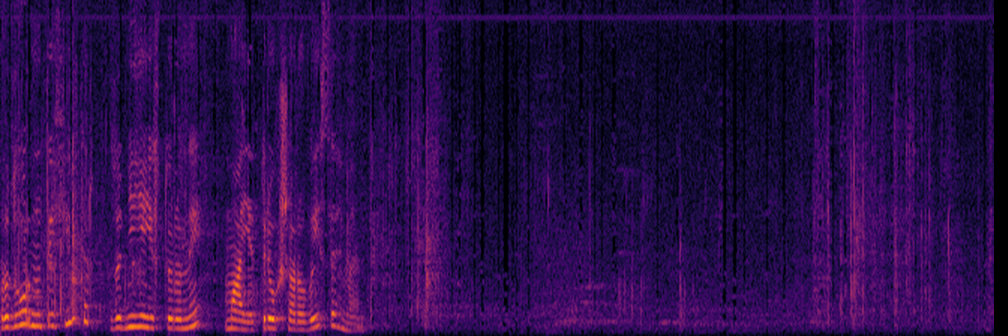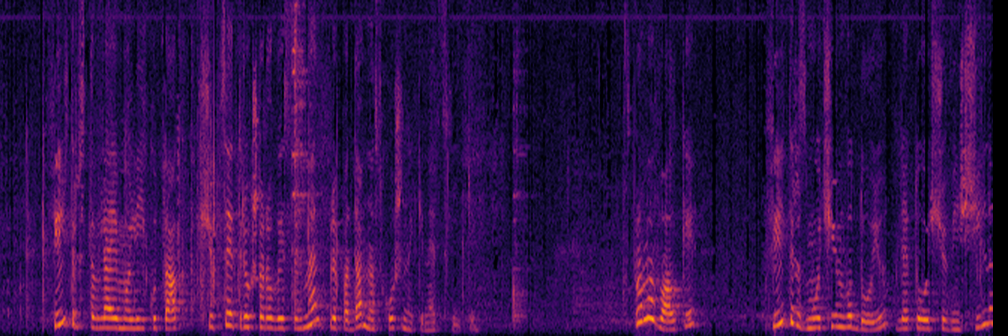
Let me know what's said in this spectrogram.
Розгорнутий фільтр з однієї сторони має трьохшаровий сегмент. Фільтр вставляємо лійку так, щоб цей трьохшаровий сегмент припадав на скошений кінець лійки. З промивалки фільтр змочуємо водою для того, щоб він щільно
